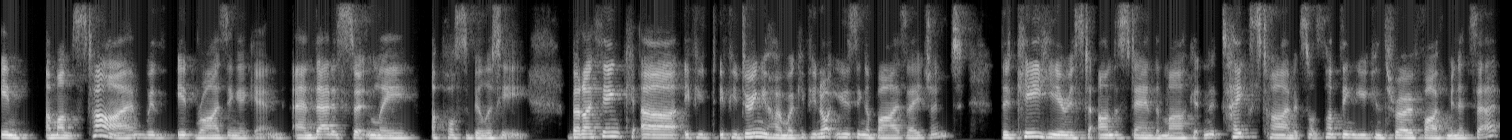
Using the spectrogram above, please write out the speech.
in a month's time with it rising again. And that is certainly a possibility. But I think uh, if you if you're doing your homework, if you're not using a buyer's agent, the key here is to understand the market, and it takes time. It's not something you can throw five minutes at.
